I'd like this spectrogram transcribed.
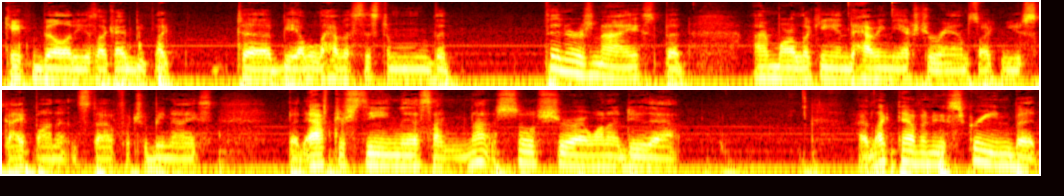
capabilities. Like I'd like to be able to have a system that thinner is nice, but I'm more looking into having the extra RAM so I can use Skype on it and stuff, which would be nice. But after seeing this, I'm not so sure I want to do that. I'd like to have a new screen, but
